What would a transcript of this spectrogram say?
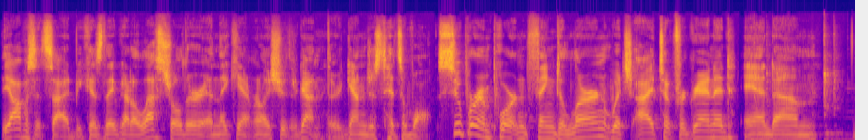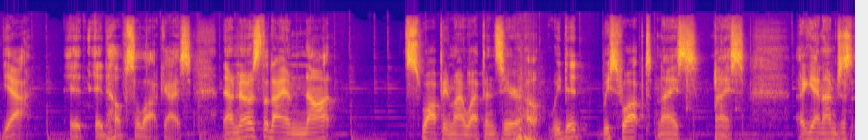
the opposite side because they've got a left shoulder and they can't really shoot their gun. Their gun just hits a wall. Super important thing to learn, which I took for granted. And um, yeah, it, it helps a lot, guys. Now notice that I am not swapping my weapons here. Oh, we did. We swapped. Nice, nice. Again, I'm just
